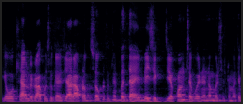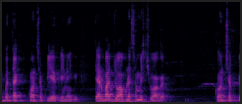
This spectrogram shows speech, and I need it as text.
એવો ખ્યાલ રાખું છું કે જ્યારે આપણે સૌપ્રથમ છે ને બધાએ બેઝિક જે કોન્સેપ્ટ હોય ને નંબર સિસ્ટમમાં તે બધા કોન્સેપ્ટ ક્લિયર કરી નાખી ત્યારબાદ જો આપણે સમજશું આગળ. કોન્સેપ્ટ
